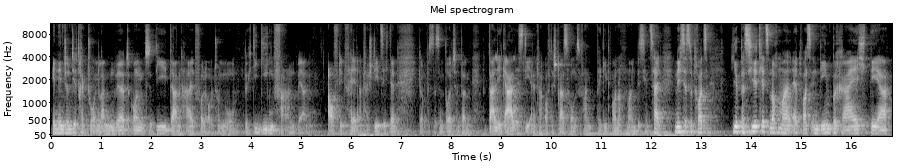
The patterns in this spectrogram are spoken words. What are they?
in den John Deere Traktoren landen wird und die dann halt voll autonom durch die Gegend fahren werden. Auf den Feldern, versteht sich, denn ich glaube, bis das in Deutschland dann total legal ist, die einfach auf der Straße rumzufahren, vergeht auch noch mal ein bisschen Zeit. Nichtsdestotrotz, hier passiert jetzt noch mal etwas in dem Bereich, der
